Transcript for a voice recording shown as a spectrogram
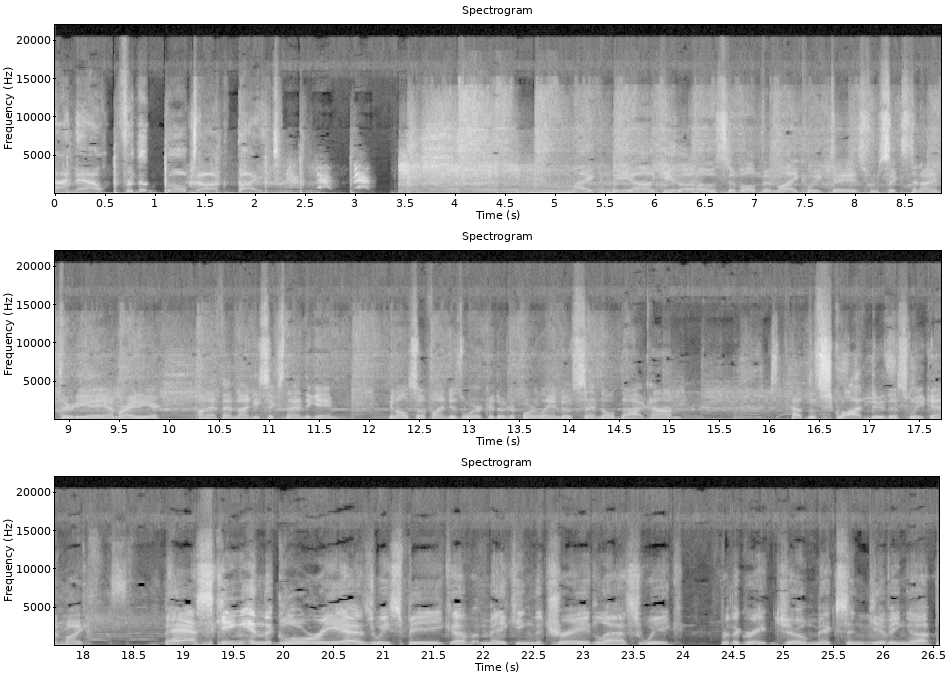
Time now for the Bulldog Bite. Mike Bianchi, the host of Open Mic weekdays from 6 to 9.30 a.m. right here on FM 96.9 The Game. You can also find his work at OrlandoSentinel.com. How'd the squad do this weekend, Mike? Basking in the glory as we speak of making the trade last week for the great Joe Mixon, mm. giving up,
